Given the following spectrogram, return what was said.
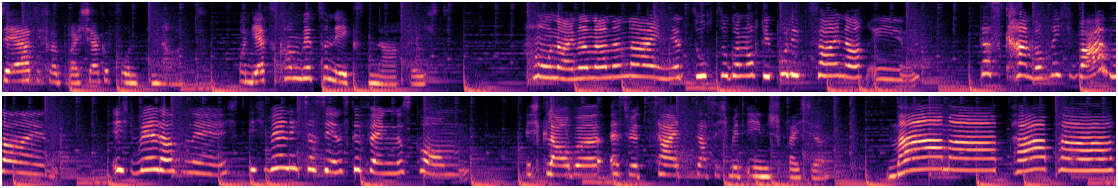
der die Verbrecher gefunden hat. Und jetzt kommen wir zur nächsten Nachricht. Oh nein, nein, nein, nein, nein, jetzt sucht sogar noch die Polizei nach ihnen. Das kann doch nicht wahr sein. Ich will das nicht. Ich will nicht, dass sie ins Gefängnis kommen. Ich glaube, es wird Zeit, dass ich mit ihnen spreche. Mama, Papa.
